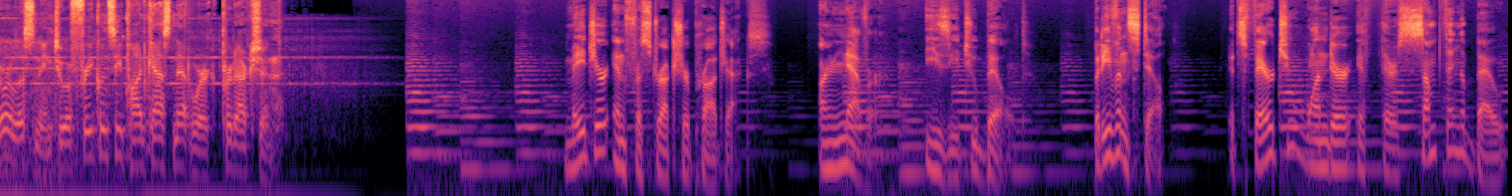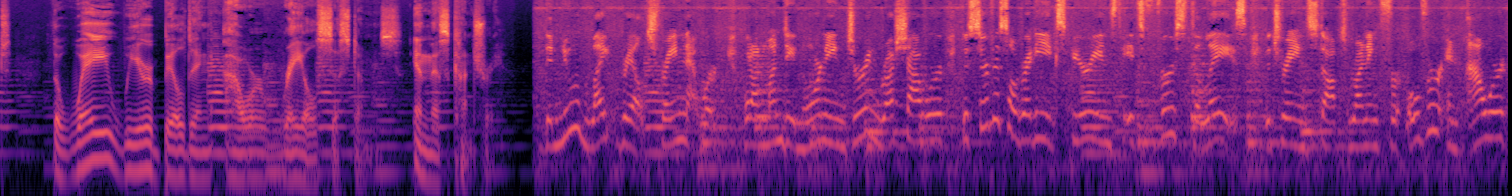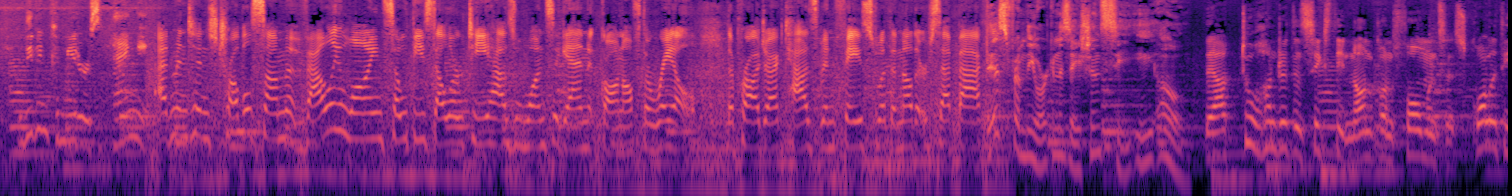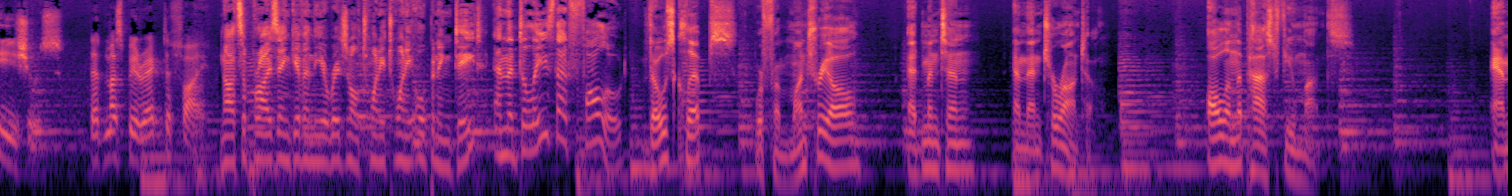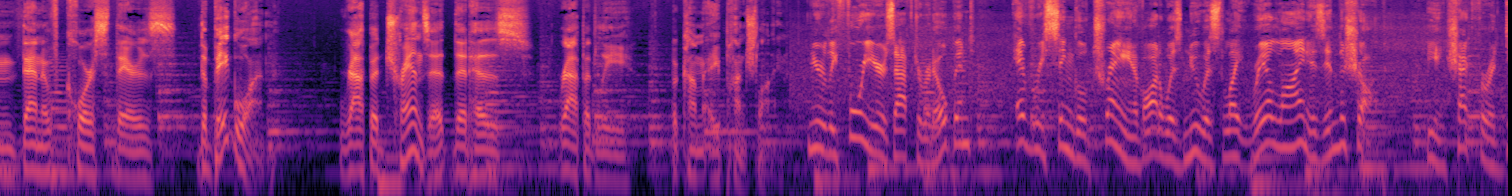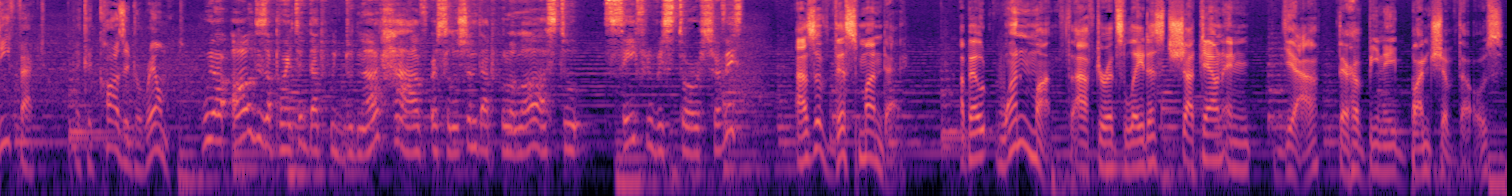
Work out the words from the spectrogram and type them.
You're listening to a Frequency Podcast Network production. Major infrastructure projects are never easy to build. But even still, it's fair to wonder if there's something about the way we're building our rail systems in this country the new light rail train network. But on Monday morning, during rush hour, the service already experienced its first delays. The train stopped running for over an hour, leaving commuters hanging. Edmonton's troublesome Valley Line Southeast LRT has once again gone off the rail. The project has been faced with another setback. This from the organization's CEO. There are 260 non-conformances, quality issues that must be rectified. Not surprising given the original 2020 opening date and the delays that followed. Those clips were from Montreal, Edmonton, and then Toronto, all in the past few months. And then, of course, there's the big one rapid transit that has rapidly become a punchline. Nearly four years after it opened, every single train of Ottawa's newest light rail line is in the shop, being checked for a defect that could cause a derailment. We are all disappointed that we do not have a solution that will allow us to safely restore service. As of this Monday, about one month after its latest shutdown, and yeah, there have been a bunch of those,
